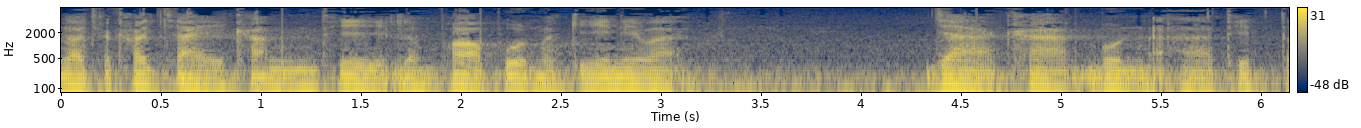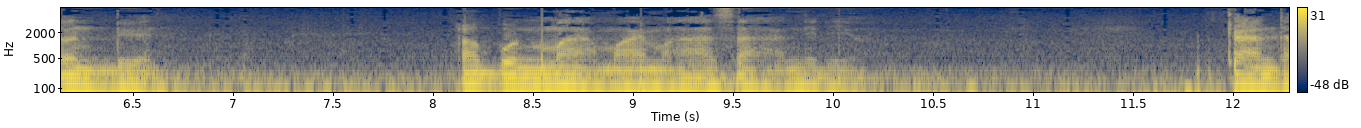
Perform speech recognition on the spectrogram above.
เราจะเข้าใจคำที่หลวงพ่อพูดเมื่อกี้นี้ว่า อย่าขาดบุญอาทิตย์ต้นเดือน เพราะบุญมากมายมหาศาลทีเดียว การถ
